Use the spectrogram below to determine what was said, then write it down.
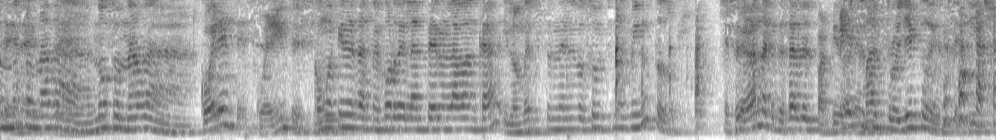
son, no este- nada, no son nada coherentes. coherentes. sí. ¿Cómo tienes al mejor delantero en la banca y lo metes en los últimos minutos, güey? Esperando a que te salve el partido. Ese además. es un proyecto de Bucetich.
